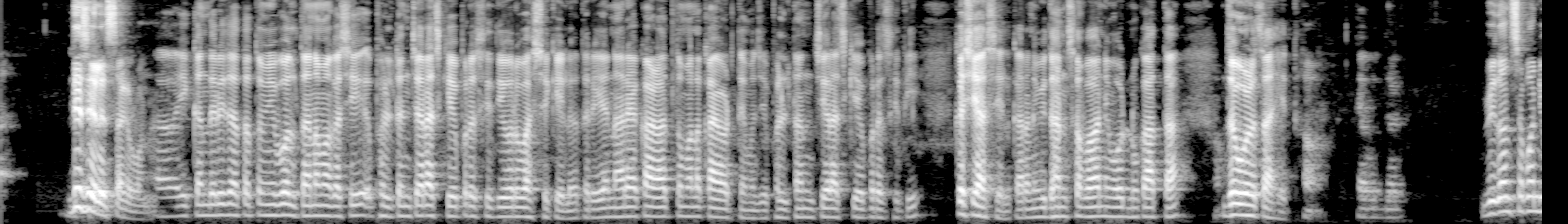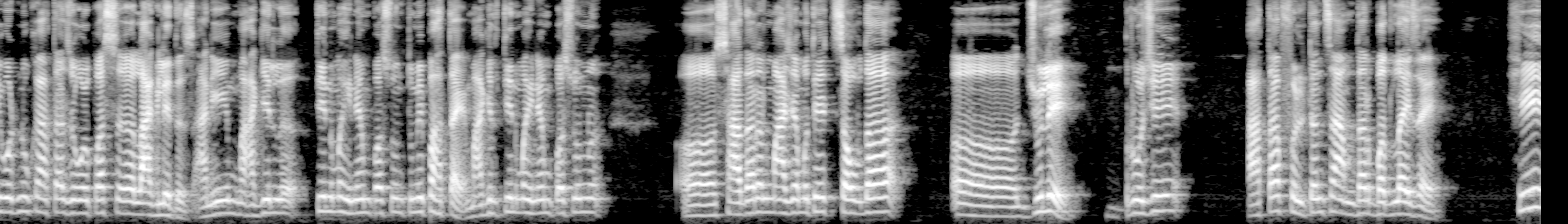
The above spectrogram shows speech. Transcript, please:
दिसेलच सर्वांना. अ, एकंदरीत आता तुम्ही बोलताना मग अशी फलटणच्या राजकीय परिस्थितीवर भाष्य केलं तर येणाऱ्या काळात तुम्हाला काय वाटतंय? म्हणजे फलटणची राजकीय परिस्थिती कशी असेल? कारण विधानसभा निवडणुका आता जवळच आहेत. हो. त्याबद्दल. विधानसभा निवडणुका आता जवळपास अ, लागलेतच. आणि मागील तीन महिन्यांपासून तुम्ही पाहताय मागील तीन महिन्यांपासून अ, साधारण माझ्या मते चौदा जुलै रोजी आता फलटणचा आमदार बदलायचा आहे. ही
